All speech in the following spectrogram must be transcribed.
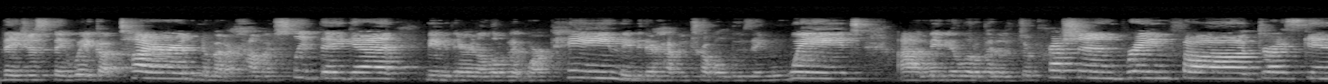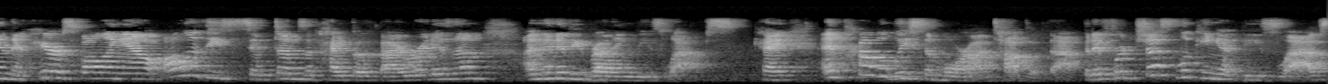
they just, they wake up tired no matter how much sleep they get, maybe they're in a little bit more pain, maybe they're having trouble losing weight, uh, maybe a little bit of depression, brain fog, dry skin, their hair is falling out, all of these symptoms of hypothyroidism, I'm going to be running these labs, okay? And probably some more on top of that. But if we're just looking at these labs,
